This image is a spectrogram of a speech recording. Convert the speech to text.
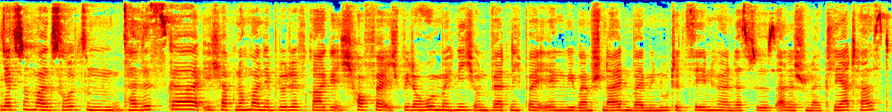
Jetzt nochmal zurück zum Taliska. Ich habe nochmal eine blöde Frage. Ich hoffe, ich wiederhole mich nicht und werde nicht bei irgendwie beim Schneiden bei Minute 10 hören, dass du das alles schon erklärt hast.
